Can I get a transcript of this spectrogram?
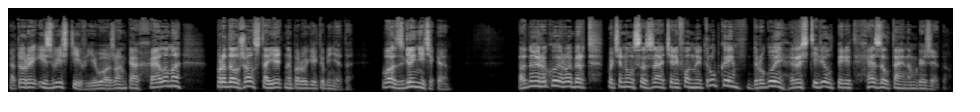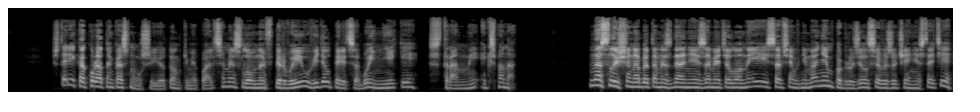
который, известив его о звонках Хэллома, продолжал стоять на пороге кабинета. «Вот, взгляните-ка, Одной рукой Роберт потянулся за телефонной трубкой, другой расстелил перед Хезлтайном газету. Старик аккуратно коснулся ее тонкими пальцами, словно впервые увидел перед собой некий странный экспонат. «Наслышан об этом издании», — заметил он, и со всем вниманием погрузился в изучение статьи,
